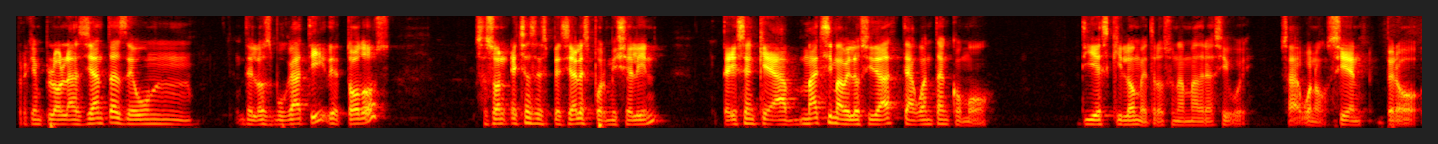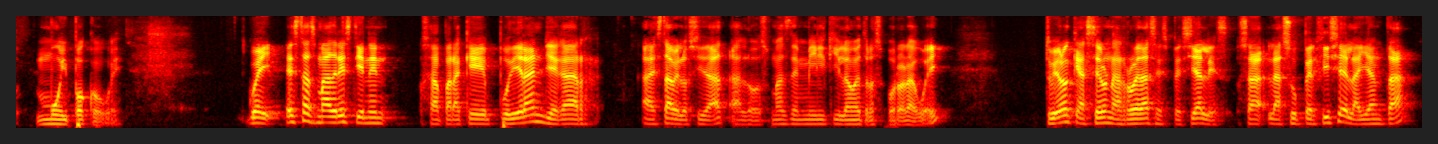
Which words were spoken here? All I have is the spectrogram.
por ejemplo, las llantas de un, de los Bugatti, de todos, o sea, son hechas especiales por Michelin te dicen que a máxima velocidad te aguantan como 10 kilómetros, una madre así, güey. O sea, bueno, 100, pero muy poco, güey. Güey, estas madres tienen, o sea, para que pudieran llegar a esta velocidad, a los más de 1000 kilómetros por hora, güey, tuvieron que hacer unas ruedas especiales. O sea, la superficie de la llanta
